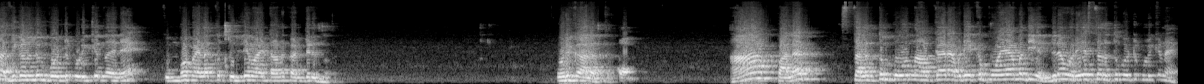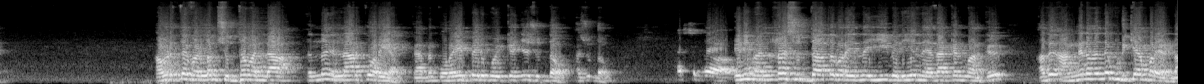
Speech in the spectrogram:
നദികളിലും പോയിട്ട് കുളിക്കുന്നതിനെ കുംഭമേളക്ക് തുല്യമായിട്ടാണ് കണ്ടിരുന്നത്. ഒരു കാലത്ത്. ആ പല സ്ഥലത്തും പോകുന്ന ആൾക്കാർ അവിടെയൊക്കെ പോയാൽ മതി. എന്തിനാ ഒരേ സ്ഥലത്ത് പോയിട്ട് കുളിക്കണേ? അവിടുത്തെ വെള്ളം ശുദ്ധമല്ല എന്ന് എല്ലാവർക്കും അറിയാം. കാരണം കുറെ പേര് പോയി കഴിഞ്ഞാൽ ശുദ്ധവും അശുദ്ധവും. ഇനി വളരെ ശുദ്ധ എന്ന് പറയുന്ന ഈ വലിയ നേതാക്കന്മാർക്ക് അത് അങ്ങനെ തന്നെ കുടിക്കാൻ പറയണ്ട.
